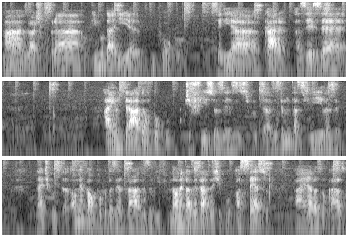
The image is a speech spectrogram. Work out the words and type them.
Mas eu acho que pra. o que mudaria um pouco seria. Cara, às vezes é a entrada é um pouco difícil às vezes, tipo, às vezes tem muitas filas, né, tipo, aumentar um pouco das entradas ali, tipo, não aumentar as entradas, mas tipo, acesso a elas no caso.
